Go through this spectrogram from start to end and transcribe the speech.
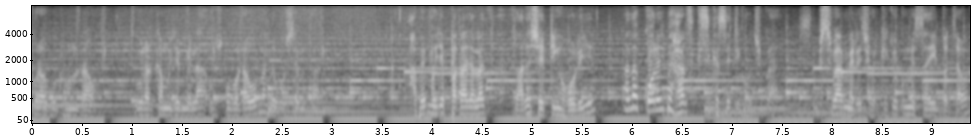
पूरा ढूंढ रहा हूँ। वो लड़का मुझे मिला, उसको बोला वो मतलब उससे था अभी मुझे पता चला, ज़्यादा सेटिंग हो रही है। मतलब कॉलेज में हर किसी का सेटिंग हो चुका है। बार मेरे छोड़ के, क्योंकि मैं सही बचाऊँ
